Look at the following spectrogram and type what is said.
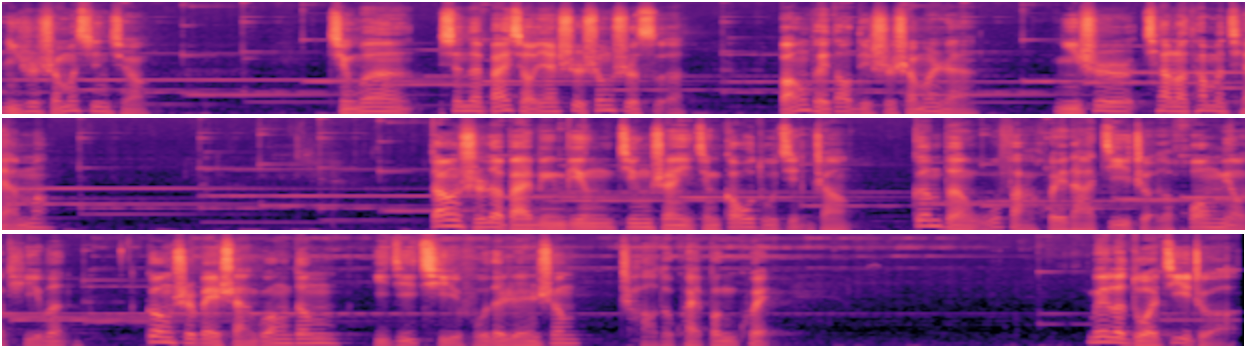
你是什么心情？请问现在白小燕是生是死？绑匪到底是什么人？你是欠了他们钱吗？当时的白冰冰精神已经高度紧张，根本无法回答记者的荒谬提问，更是被闪光灯以及起伏的人声吵得快崩溃。为了躲记者，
